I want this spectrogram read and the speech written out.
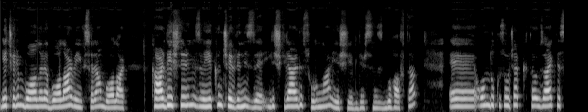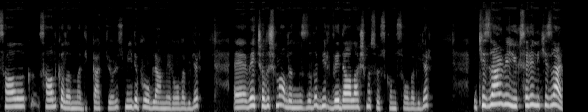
Geçelim boğalara. Boğalar ve yükselen boğalar. Kardeşleriniz ve yakın çevrenizle ilişkilerde sorunlar yaşayabilirsiniz bu hafta. 19 Ocak'ta özellikle sağlık sağlık alanına dikkat diyoruz. Mide problemleri olabilir ve çalışma alanınızda da bir vedalaşma söz konusu olabilir. İkizler ve yükselen ikizler,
